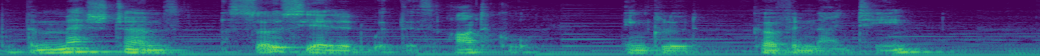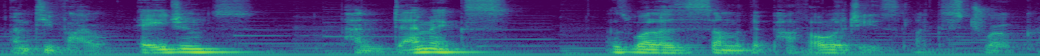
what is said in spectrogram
that the mesh terms associated with this article include COVID-19, antiviral agents, pandemics, as well as some of the pathologies like stroke.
